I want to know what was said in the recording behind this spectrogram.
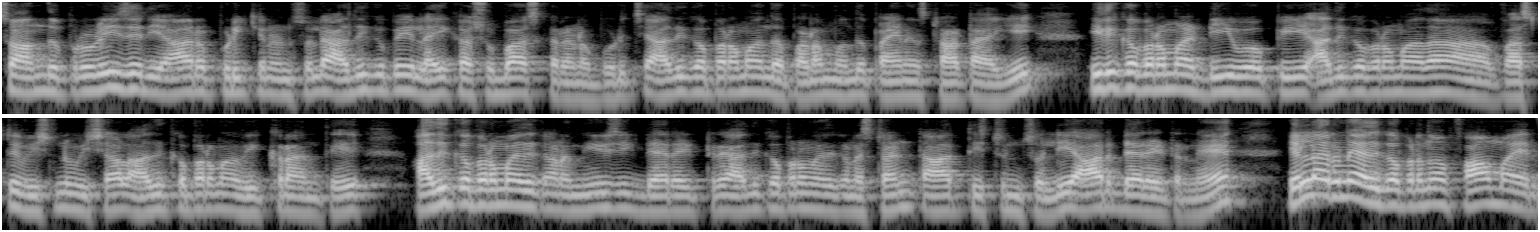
ஸோ அந்த ப்ரொடியூசர் யாரை பிடிக்கணும்னு சொல்லி அதுக்கு போய் லைக்கா சுபாஸ்கரனை பிடிச்சி அதுக்கப்புறமா அந்த படம் வந்து பயணம் ஸ்டார்ட் ஆகி இதுக்கப்புறமா டிஓபி அதுக்கப்புறமா தான் ஃபஸ்ட்டு விஷ்ணு விஷால் அதுக்கப்புறமா விக்ராந்த் அதுக்கப்புறமா இதுக்கான மியூசிக் டைரக்டர் அதுக்கப்புறமா இதுக்கான ஸ்டண்ட் ஆர்டிஸ்ட்னு சொல்லி ஆர்ட் டைரக்டர்னு எல்லாருமே அதுக்கப்புறம் தான் ஃபார்ம் ஆயிருக்காங்க.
